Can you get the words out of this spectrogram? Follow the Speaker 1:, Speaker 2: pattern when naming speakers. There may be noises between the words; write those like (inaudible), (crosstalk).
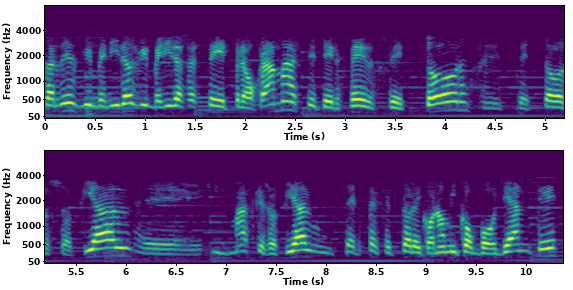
Speaker 1: Tardes, bienvenidos, bienvenidos a este programa, este tercer sector, el sector social eh, y más que social, un tercer sector económico bollante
